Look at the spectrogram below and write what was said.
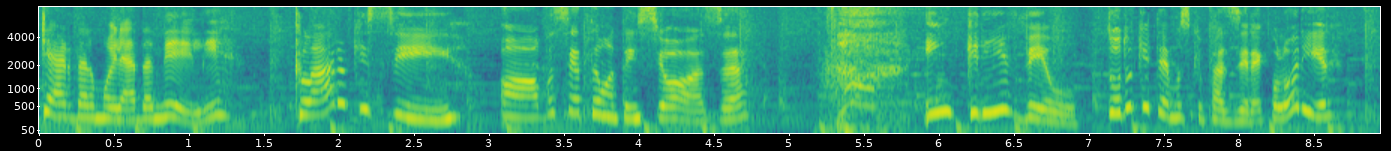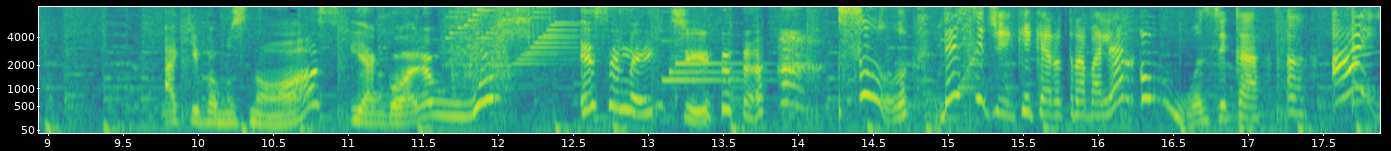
Quer dar uma olhada nele? Claro que sim. Oh, você é tão atenciosa. Incrível! Tudo que temos que fazer é colorir. Aqui vamos nós. E agora, uh, excelente! Su, decidi que quero trabalhar com música. Ah, ai,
